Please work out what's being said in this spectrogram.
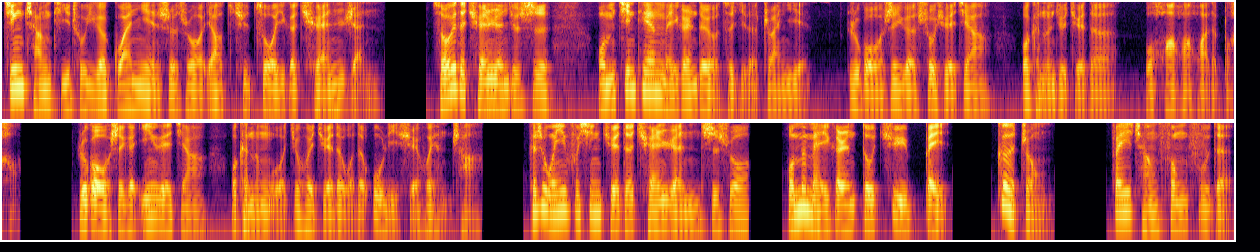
经常提出一个观念，是说要去做一个全人。所谓的全人，就是我们今天每个人都有自己的专业。如果我是一个数学家，我可能就觉得。我画画画的不好，如果我是一个音乐家，我可能我就会觉得我的物理学会很差。可是文艺复兴觉得全人是说，我们每一个人都具备各种非常丰富的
